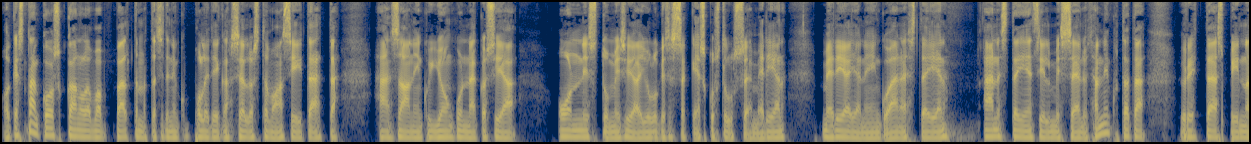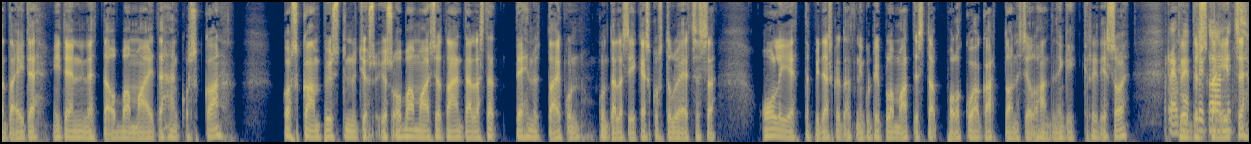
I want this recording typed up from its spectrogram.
oikeastaan koskaan olevan välttämättä sitä niin kuin politiikan sellaista, vaan siitä, että hän saa niin kuin jonkunnäköisiä onnistumisia julkisessa keskustelussa ja median, median ja niin kuin äänestäjien, äänestäjien silmissä. Ja nythän niin kuin tätä yrittää spinnata itse, itse niin, että Obama ei tähän koskaan, koskaan pystynyt, jos, jos Obama olisi jotain tällaista tehnyt tai kun, kun tällaisia keskusteluja itse asiassa oli, että pitäisikö tätä niin kuin diplomaattista polkua katsoa, niin silloin hän tietenkin kritisoi, kritisoi itse.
